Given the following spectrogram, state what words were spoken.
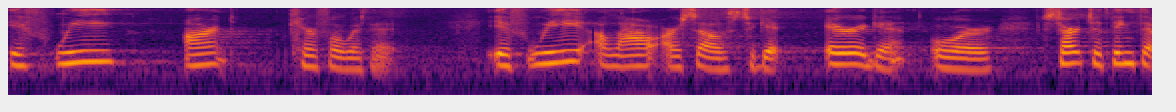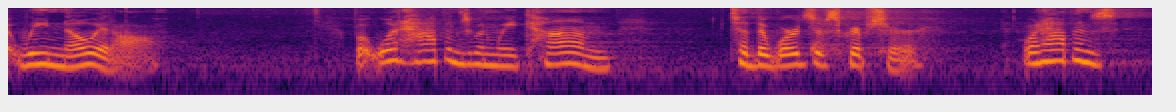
if we aren't careful with it? If we allow ourselves to get arrogant or start to think that we know it all. But what happens when we come to the words of Scripture? What happens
